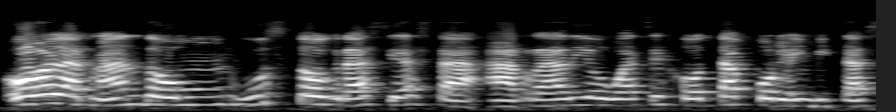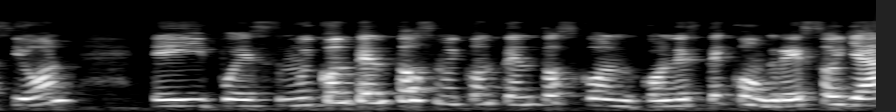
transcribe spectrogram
Hola Armando, un gusto, gracias a, Radio UACJ por la invitación y pues muy contentos, muy contentos con, con este congreso, ya,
